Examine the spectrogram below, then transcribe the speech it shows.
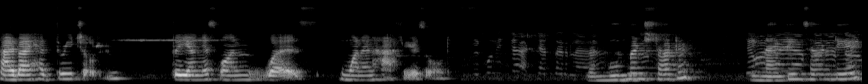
Taibai had three children. The youngest one was one and a half years old. When movement started in 1978,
